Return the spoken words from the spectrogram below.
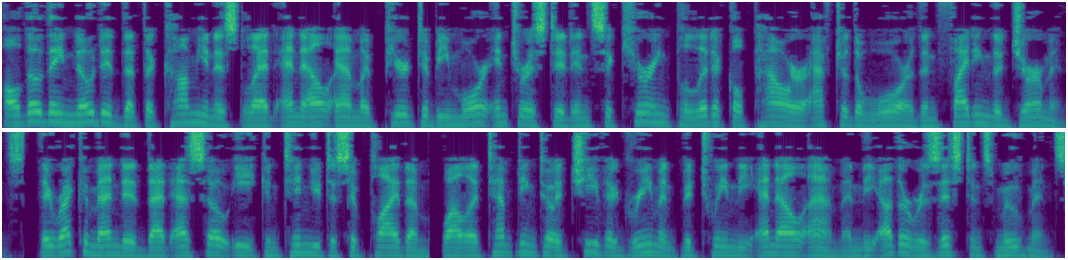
Although they noted that the communist-led NLM appeared to be more interested in securing political power after the war than fighting the Germans, they recommended that SOE continue to supply them, while attempting to achieve agreement between the NLM and the other resistance movements.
